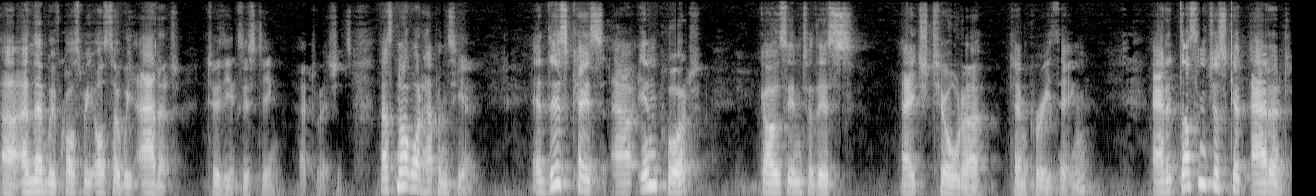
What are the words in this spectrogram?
uh, and then of course we also we add it to the existing activations. That's not what happens here. In this case, our input goes into this h tilde temporary thing, and it doesn't just get added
